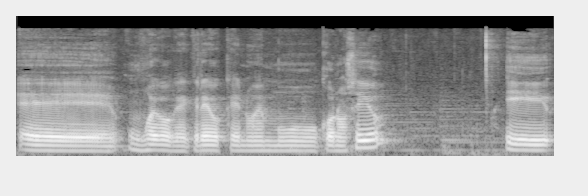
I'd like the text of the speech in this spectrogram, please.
Eh, un juego que creo que no es muy conocido y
